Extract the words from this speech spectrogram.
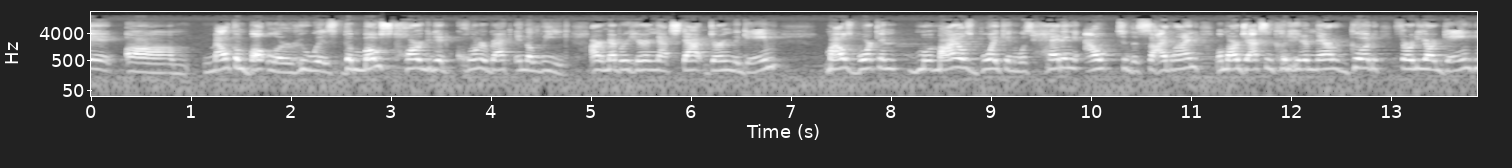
it um, Malcolm Butler, who was the most targeted cornerback in the league. I remember hearing that stat during the game. Miles Boykin, Miles Boykin was heading out to the sideline. Lamar Jackson could hit him there. Good 30 yard gain.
